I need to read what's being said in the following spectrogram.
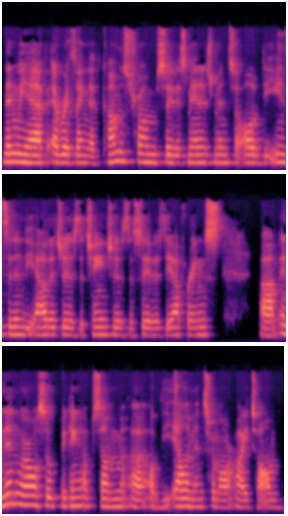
Then we have everything that comes from service management, so all of the incident, the outages, the changes, the service, the offerings. Um, and then we're also picking up some uh, of the elements from our ITOM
